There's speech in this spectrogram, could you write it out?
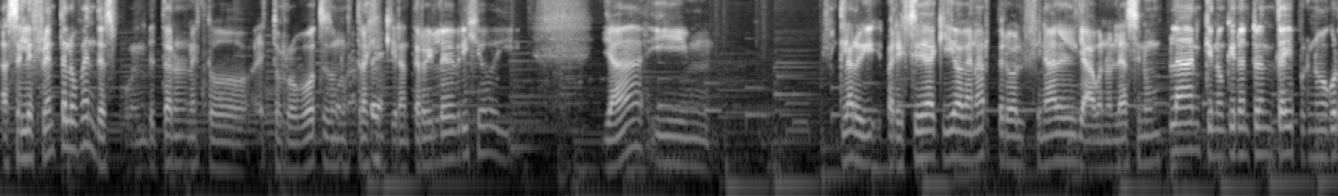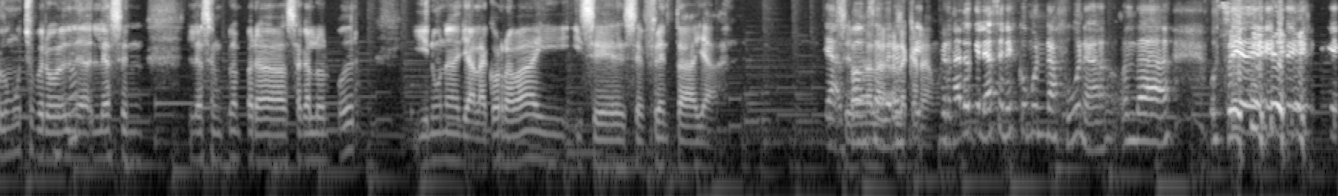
hacerle frente a los vendors. po. Inventaron estos, estos robots, unos trajes que eran terribles de brigio y ya, y claro, y parecía que iba a ganar, pero al final ya, bueno, le hacen un plan que no quiero entrar en detalles porque no me acuerdo mucho, pero le, le hacen, le hacen un plan para sacarlo del poder. Y en una ya la corra va y, y se, se enfrenta ya. Ya, Se vamos a ver, a la verdad lo que le hacen es como una funa, onda, ustedes, este, que,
